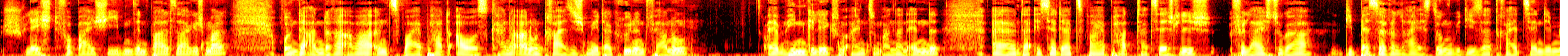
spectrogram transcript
schlecht vorbeischieben, den Ball, sage ich mal. Und der andere aber ein Zwei-Putt aus, keine Ahnung, 30 Meter Grünentfernung ähm, hingelegt vom einen zum anderen Ende. Äh, da ist ja der Zwei-Putt tatsächlich vielleicht sogar die bessere Leistung wie dieser 3 cm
